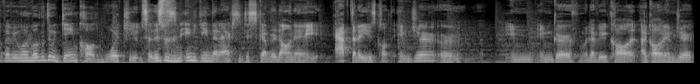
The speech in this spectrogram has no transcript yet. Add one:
up everyone? Welcome to a game called Warcube. So this was an indie game that I actually discovered on a app that I use called Imgur or Im whatever you call it. I call it Imgur.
